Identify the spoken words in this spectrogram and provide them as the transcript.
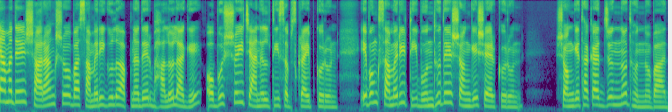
আমাদের সারাংশ বা সামারিগুলো আপনাদের ভালো লাগে, অবশ্যই চ্যানেলটি সাবস্ক্রাইব করুন এবং সামারিটি বন্ধুদের সঙ্গে শেয়ার করুন। সঙ্গে থাকার জন্য ধন্যবাদ।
